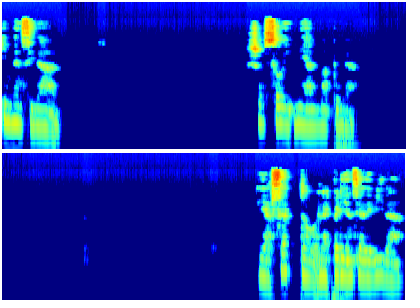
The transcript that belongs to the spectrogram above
inmensidad. Yo soy mi alma pura. Y acepto la experiencia de vida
